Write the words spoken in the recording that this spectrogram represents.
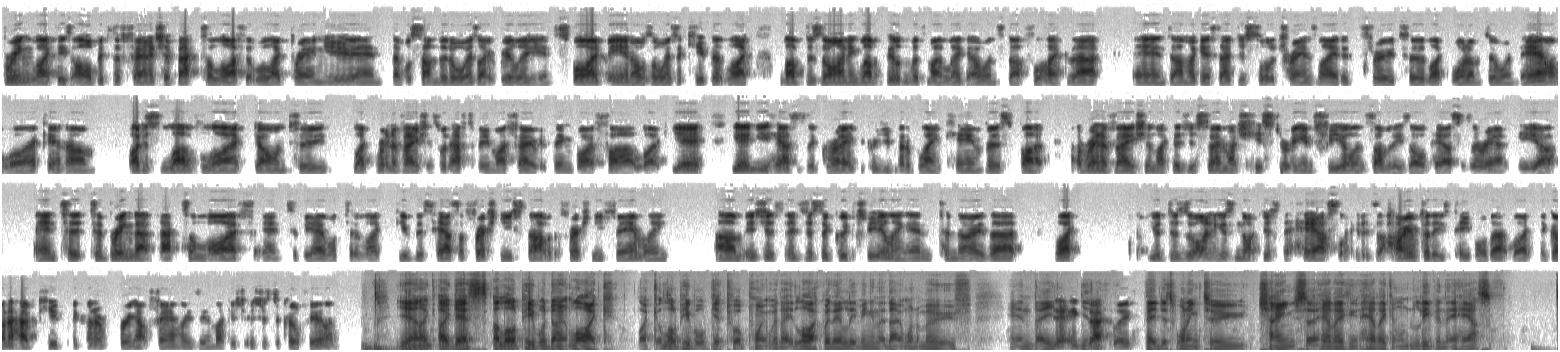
bring like these old bits of furniture back to life that were like brand new and that was something that always like really inspired me and I was always a kid that like loved designing, loved building with my Lego and stuff like that. And um, I guess that just sort of translated through to like what I'm doing now. Like, and um, I just love like going to like renovations would have to be my favorite thing by far. Like, yeah, yeah, new houses are great because you've got a blank canvas, but a renovation, like, there's just so much history and feel in some of these old houses around here. And to, to bring that back to life and to be able to like give this house a fresh new start with a fresh new family, um, is just it's just a good feeling. And to know that like you're designing is not just a house, like it is a home for these people that like they're gonna have kids, they're gonna bring up families in. Like it's, it's just a cool feeling. Yeah, and I, I guess a lot of people don't like like a lot of people get to a point where they like where they're living and they don't want to move and they yeah exactly you know, they're just wanting to change so how they can, how they can live in their house.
